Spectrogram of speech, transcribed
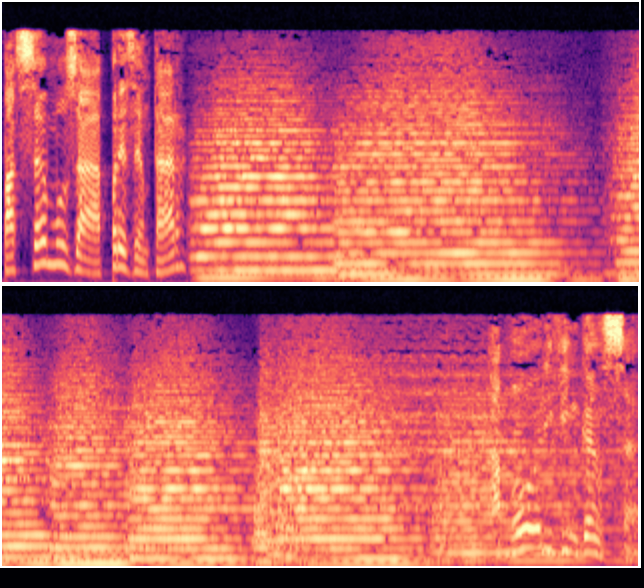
Passamos a apresentar. Amor e Vingança,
